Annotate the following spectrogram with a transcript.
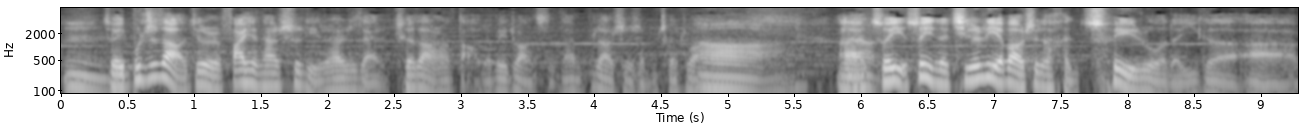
嗯，所以不知道就是发现他的尸体的时候，他是在车道上倒着被撞死，但不知道是什么车撞的。啊啊，所以所以呢，其实猎豹是个很脆弱的一个啊。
